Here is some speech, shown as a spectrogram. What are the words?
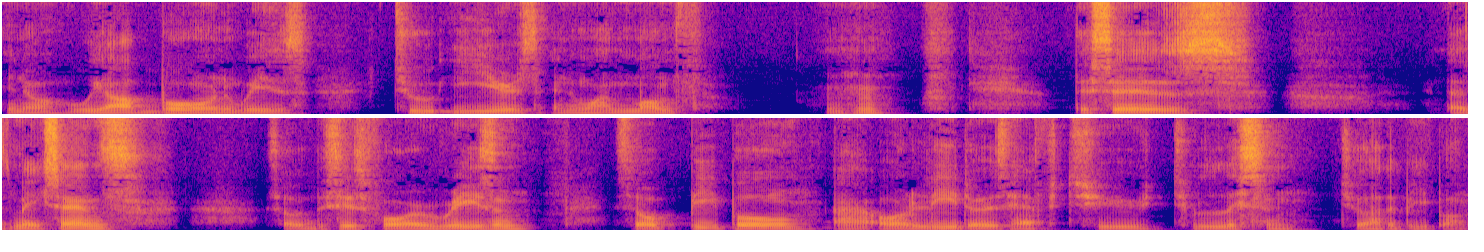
You know, we are born with two years and one month. Mm-hmm. This is does make sense? So this is for a reason. So people uh, or leaders have to to listen to other people,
